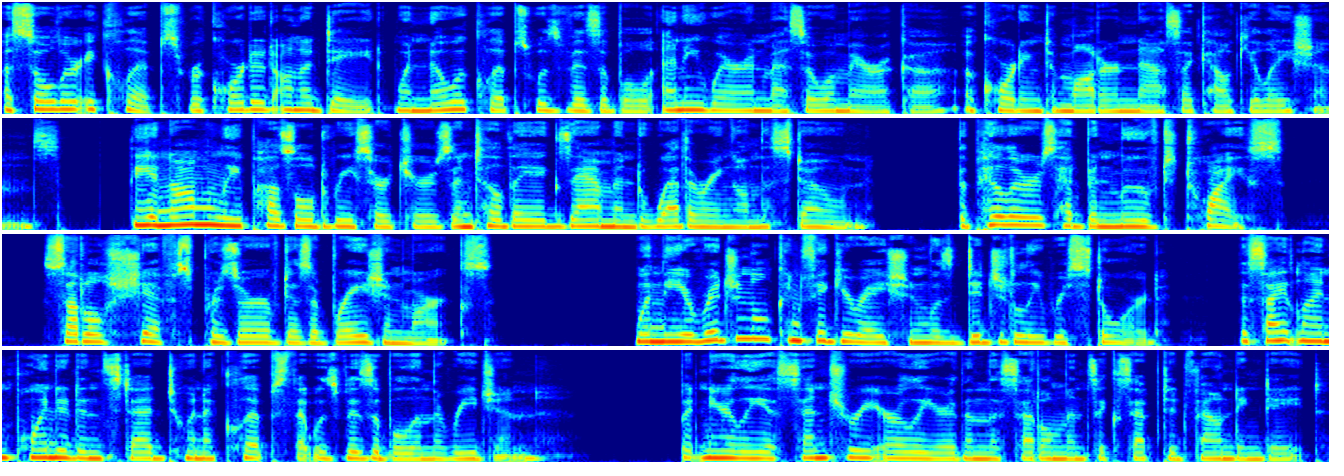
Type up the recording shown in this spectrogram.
A solar eclipse recorded on a date when no eclipse was visible anywhere in Mesoamerica, according to modern NASA calculations. The anomaly puzzled researchers until they examined weathering on the stone. The pillars had been moved twice, subtle shifts preserved as abrasion marks. When the original configuration was digitally restored, the sightline pointed instead to an eclipse that was visible in the region, but nearly a century earlier than the settlement's accepted founding date.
